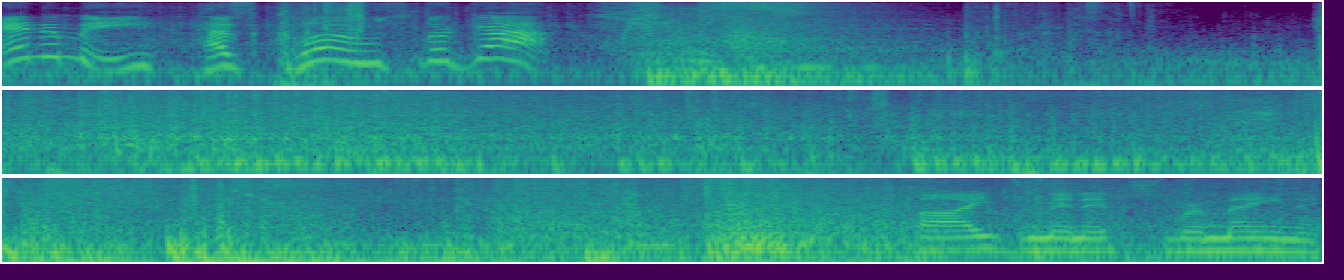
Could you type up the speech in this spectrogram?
Enemy has closed the gap. Five minutes remaining.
